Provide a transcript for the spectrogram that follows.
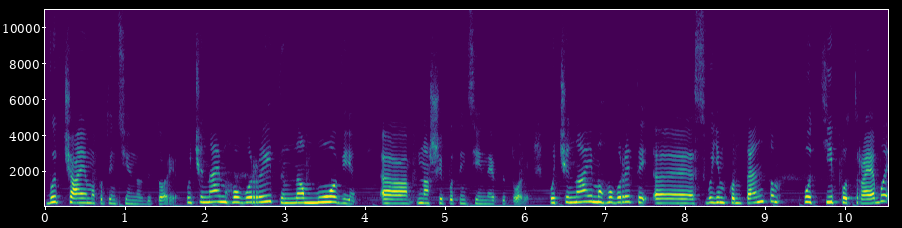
Вивчаємо потенційну аудиторію, починаємо говорити на мові е, нашої потенційної аудиторії, починаємо говорити е, своїм контентом по ті потреби,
